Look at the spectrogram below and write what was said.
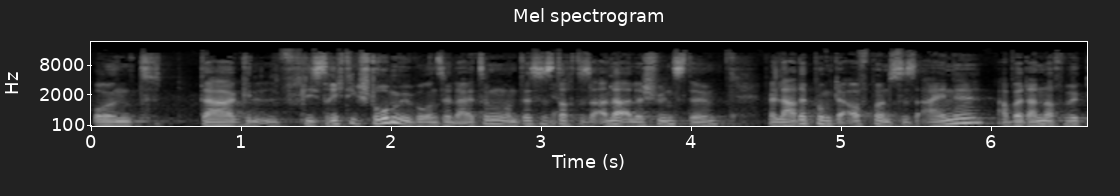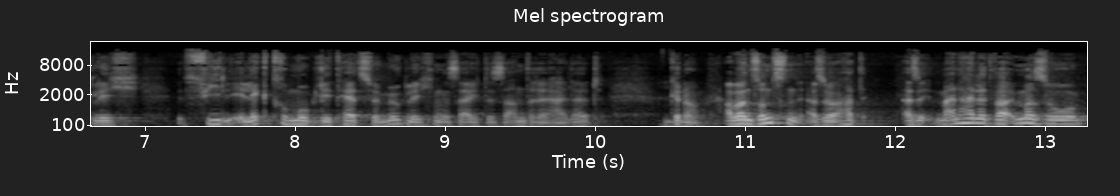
und da fließt richtig Strom über unsere Leitung und das ist ja. doch das Aller, Allerschönste. Weil Ladepunkte aufbauen ist das eine, aber dann auch wirklich viel Elektromobilität zu ermöglichen, ist eigentlich das andere Highlight. Mhm. Genau. Aber ansonsten, also hat, also mein Highlight war immer so,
